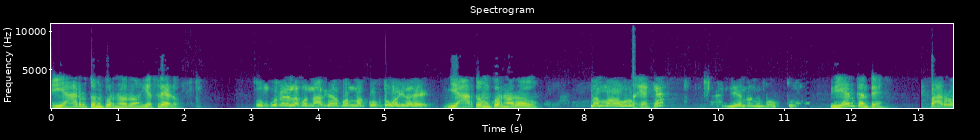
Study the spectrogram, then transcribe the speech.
ಯಾರು ತುಮಕೂರ್ನವ್ರು? ಹೆಸರು ಹೇಳು. ತುಮಕೂರಲ್ಲೆಲ್ಲ ಬಂದು ನಾಲ್ಕು ಜನ ಬಂದು ಮಕ್ಕಳು ಹೋಗಿದ್ದಾರೆ ಯಾರು ತುಮಕೂರ್ನವ್ರು? ನಮ್ಮ ಅವರು ಯಾಕೆ? ಏನೋ ನಿಮ್ಮ ಹೋಗ್ತು ಏನ್ ಕಂತೆ? ಪಾರು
